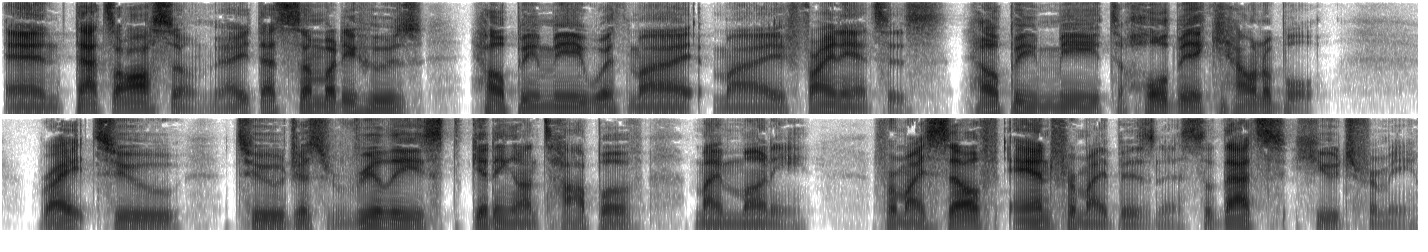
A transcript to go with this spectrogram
And that's awesome, right? That's somebody who's helping me with my my finances, helping me to hold me accountable, right? To to just really getting on top of my money for myself and for my business. So that's huge for me.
